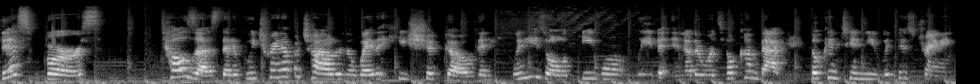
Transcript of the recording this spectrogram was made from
This verse tells us that if we train up a child in the way that he should go, then when he's old, he won't leave it. In other words, he'll come back, he'll continue with his training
